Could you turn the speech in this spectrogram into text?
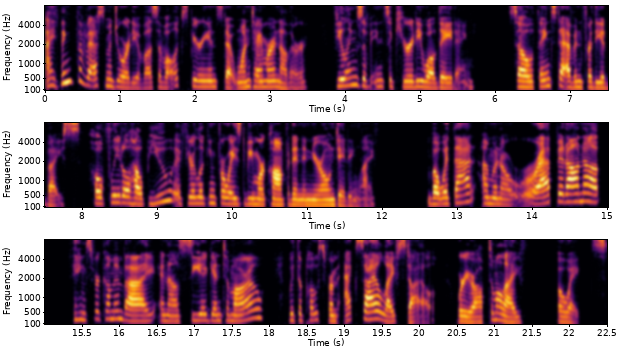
I think the vast majority of us have all experienced at one time or another feelings of insecurity while dating. So, thanks to Evan for the advice. Hopefully, it'll help you if you're looking for ways to be more confident in your own dating life. But with that, I'm going to wrap it on up. Thanks for coming by, and I'll see you again tomorrow with a post from Exile Lifestyle, where your optimal life awaits.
